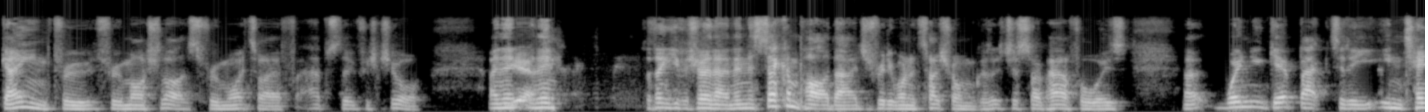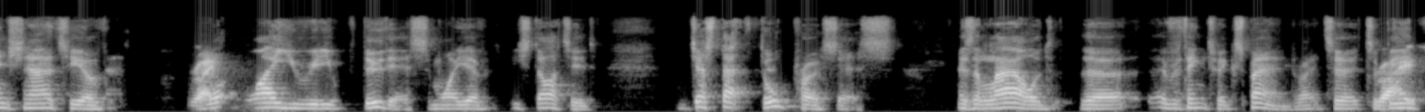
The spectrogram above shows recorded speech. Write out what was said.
gained through through martial arts, through Muay Thai, for absolute for sure. And then Yeah. and then so thank you for sharing that. And then the second part of that I just really want to touch on because it's just so powerful is uh, when you get back to the intentionality of Right. what, why you really do this and why you have, you started, just that thought process has allowed the everything to expand, right? To to Right. be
